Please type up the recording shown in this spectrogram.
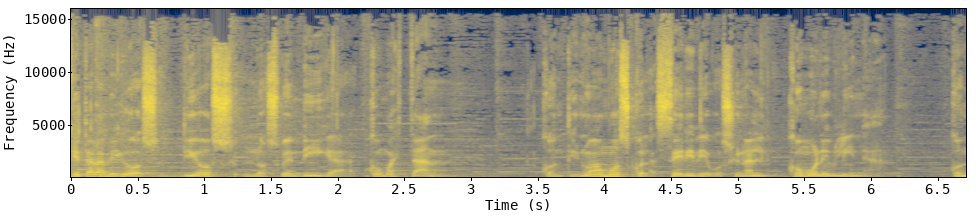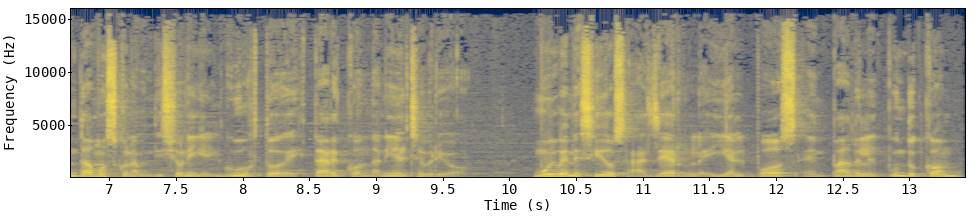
¿Qué tal amigos? Dios los bendiga. ¿Cómo están? Continuamos con la serie devocional Como Neblina. Contamos con la bendición y el gusto de estar con Daniel Chebrió. Muy bendecidos, ayer leí el post en padel.com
